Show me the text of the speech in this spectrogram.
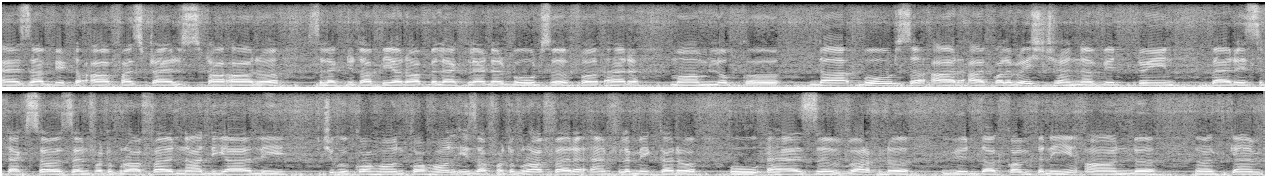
as a bit of a style star selected a pair of black leather boots for her mom look. The boots are a collaboration between Paris, Texas and photographer Nadia Lee Cohen. Cohen is a photographer and filmmaker who has worked with the company uh, camp,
